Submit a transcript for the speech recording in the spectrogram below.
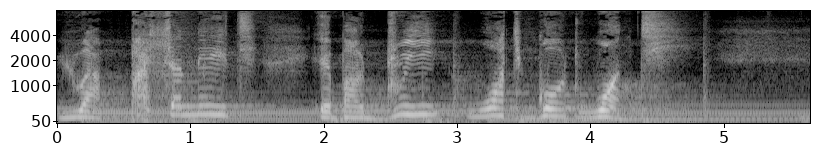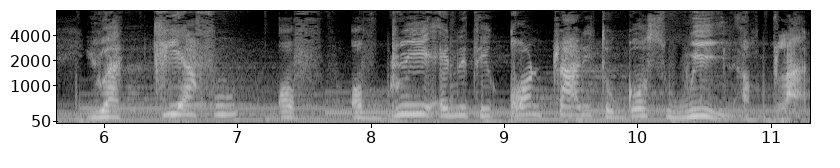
You are passionate about doing what God wants. You are careful of, of doing anything contrary to God's will and plan.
